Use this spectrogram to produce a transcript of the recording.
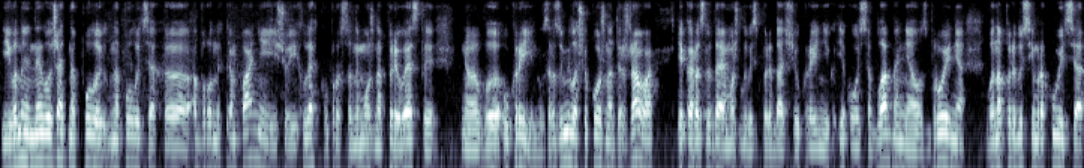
і вони не лежать на полі на полицях е, оборонних кампаній, і що їх легко просто не можна перевести е, в Україну. Зрозуміло, що кожна держава, яка розглядає можливість передачі Україні якогось обладнання, озброєння, вона передусім рахується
